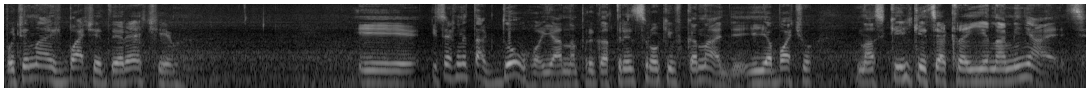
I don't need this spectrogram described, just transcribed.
Починаєш бачити речі. І, і це ж не так довго. Я, наприклад, 30 років в Канаді, і я бачу, наскільки ця країна міняється.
